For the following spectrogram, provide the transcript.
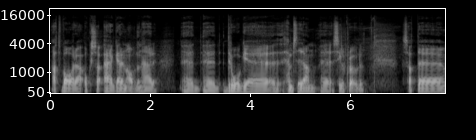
att vara också ägaren av den här eh, eh, droghemsidan eh, Silk Road. Så att eh,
